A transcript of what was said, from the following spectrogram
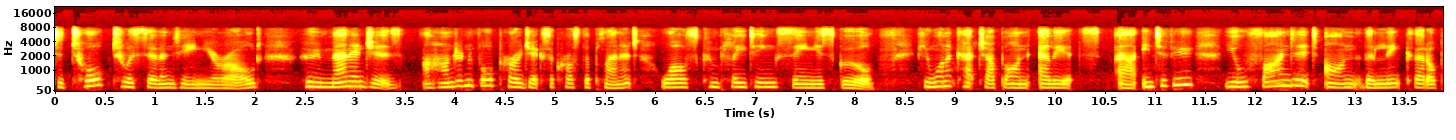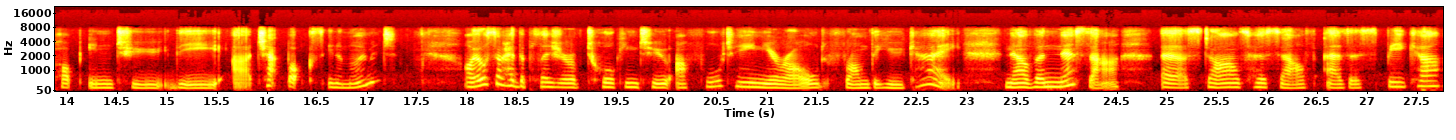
to talk to a 17 year old who manages 104 projects across the planet whilst completing senior school. If you want to catch up on Elliot's uh, interview, you'll find it on the link that I'll pop into the uh, chat box in a moment. I also had the pleasure of talking to a 14 year old from the UK. Now, Vanessa uh, styles herself as a speaker.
